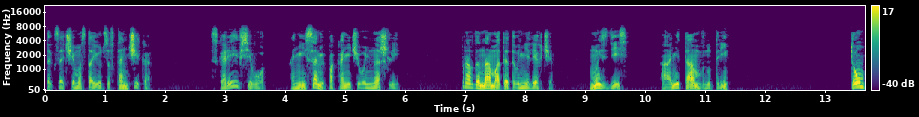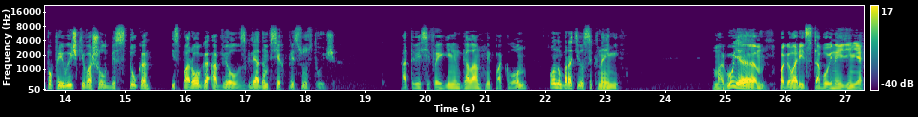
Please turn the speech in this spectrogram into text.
так зачем остаются в Танчика? Скорее всего, они и сами пока ничего не нашли. Правда, нам от этого не легче. Мы здесь, а они там, внутри. Том по привычке вошел без стука и с порога обвел взглядом всех присутствующих. Отвесив Эгенин галантный поклон, он обратился к Найниф. «Могу я поговорить с тобой наедине?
